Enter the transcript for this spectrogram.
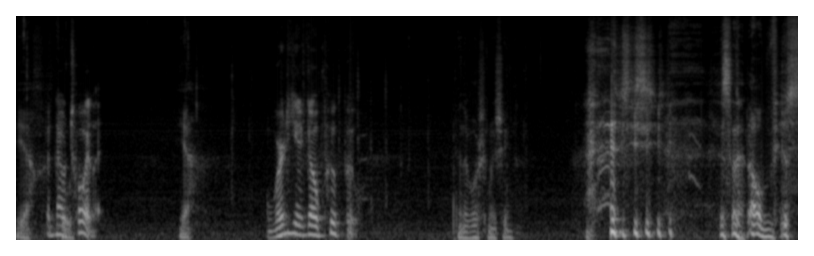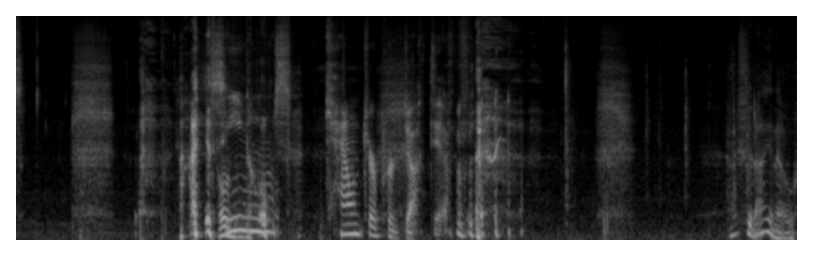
Yeah. but no cool. toilet. Yeah. Where do you go poo poo? In the washing machine. Isn't that obvious? I don't know. Seems counterproductive. How should I know?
